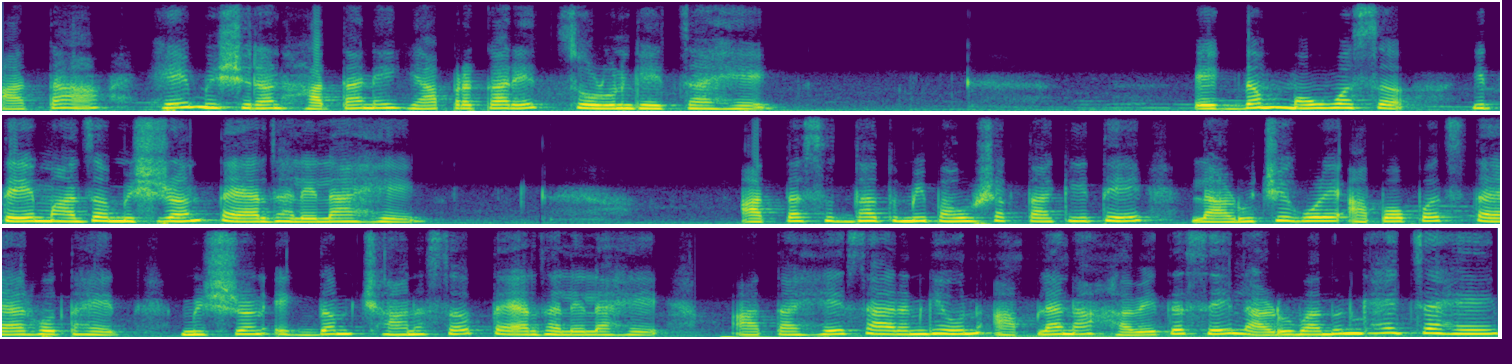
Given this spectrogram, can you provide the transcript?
आता हे मिश्रण हाताने या प्रकारे चोळून घ्यायचं आहे. एकदम मऊ असं इथे माझं मिश्रण तयार झालेलं आहे. आत्तासुद्धा तुम्ही पाहू शकता की इथे लाडूचे गोळे आपोआपच तयार होत आहेत. मिश्रण एकदम छान असं तयार झालेलं आहे. आता हे सारण घेऊन आपल्याला हवे तसे लाडू बांधून घ्यायचे आहे.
